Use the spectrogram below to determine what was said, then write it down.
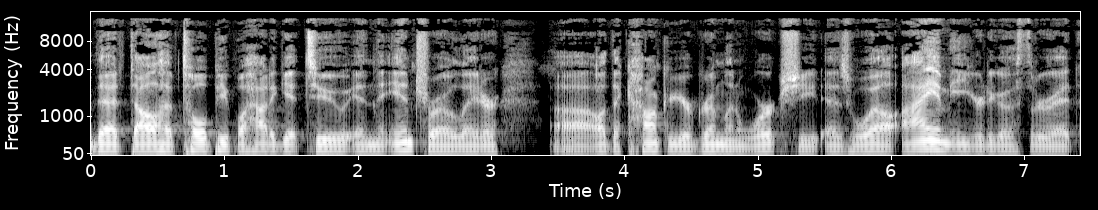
that I'll have told people how to get to in the intro later uh, the Conquer Your Gremlin worksheet as well. I am eager to go through it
